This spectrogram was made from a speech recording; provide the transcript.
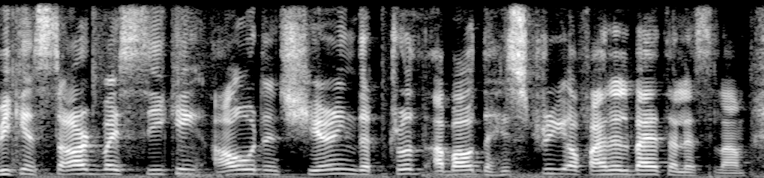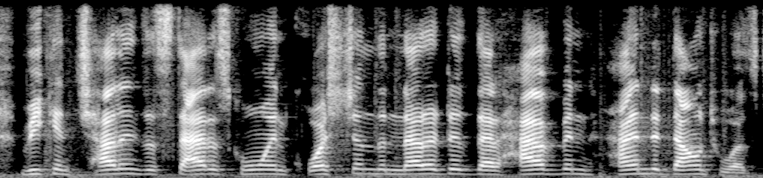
We can start by seeking out and sharing the truth about the history of Ahlul Bayt al-Islam. We can challenge the status quo and question the narrative that have been handed down to us.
